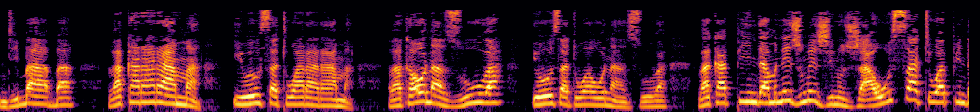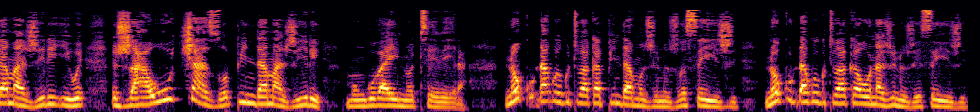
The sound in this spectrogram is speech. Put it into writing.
Ndibaba vakararama iwe usati wararama. Vakaona zuva iwe usati waona zuva. Vakapinda mune zvimwe zvinhu zvausati wapinda mazviri iwe zvauchazopinda mazviri munguva inotevera. Nokuda kwekuti vakapinda muzvinhu zvose izvi nokuda kwekuti vakaona zvinhu zvese izvi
